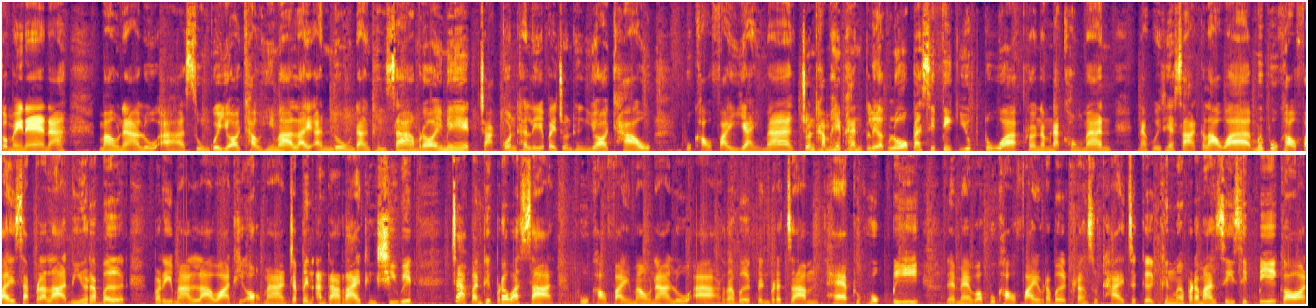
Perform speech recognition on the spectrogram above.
ก็ไม่แน่นะ เมานาโลอาสูงกว่ายอดเขาฮิมาลัยอันโด่งดังถึง 300 เมตร จากก้นทะเลไปจนถึงยอดเขา ภูเขาไฟใหญ่มาก จนทำให้แผ่นเปลือกโลกแปซิฟิกยุบตัว เพราะน้ำหนักของมัน นักวิทยาศาสตร์กล่าวว่า เมื่อภูเขาไฟสัตว์ประหลาดนี้ระเบิด ปริมาณลาวาที่ออกมาจะเป็นอันตรายถึงชีวิต จากบันทึกประวัติศาสตร์ ภูเขาไฟเมานาโลอา ระเบิดเป็นประจำแทบทุก 6 ปี และแม้ว่าภูเขาไฟระเบิดครั้งสุดท้ายจะเกิดขึ้นเมื่อประมาณ 40ปีก่อน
